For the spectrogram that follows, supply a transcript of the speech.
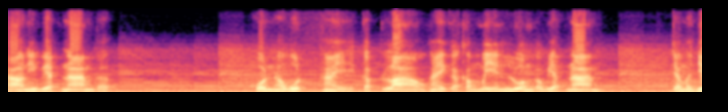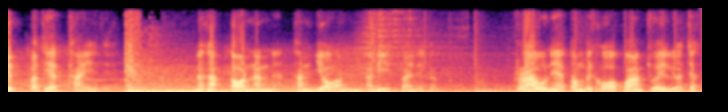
คราวนี้เวียดนามก็ ขนอาวุธให้กับลาวให้กับเขมรรวมกับเวียดนาม จะมายึดประเทศไทยนะครับ ตอนนั้นท่านย้อนอดีตไปนะครับ เราเนี่ยต้องไปขอความช่วยเหลือจาก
